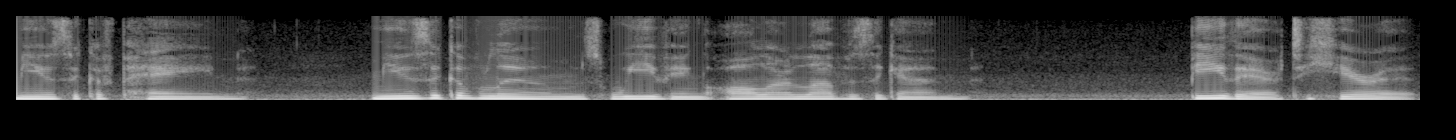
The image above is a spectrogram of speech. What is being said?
music of pain, music of looms weaving all our loves again. Be there to hear it.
